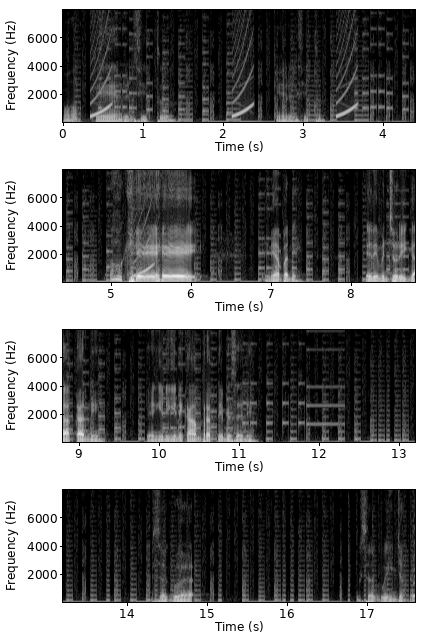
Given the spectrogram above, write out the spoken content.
Oke, ada di situ. Oke, ada di situ. Oke. Ini apa nih? Ini mencurigakan nih. Yang gini-gini kampret nih biasanya nih. Bisa gue Bisa gue injek gak?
